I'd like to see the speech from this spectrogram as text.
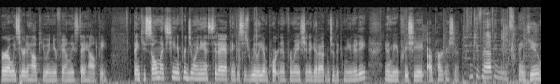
We're always here to help you and your family stay healthy. Thank you so much, Tina, for joining us today. I think this is really important information to get out into the community, and we appreciate our partnership. Thank you for having me. Thank you.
